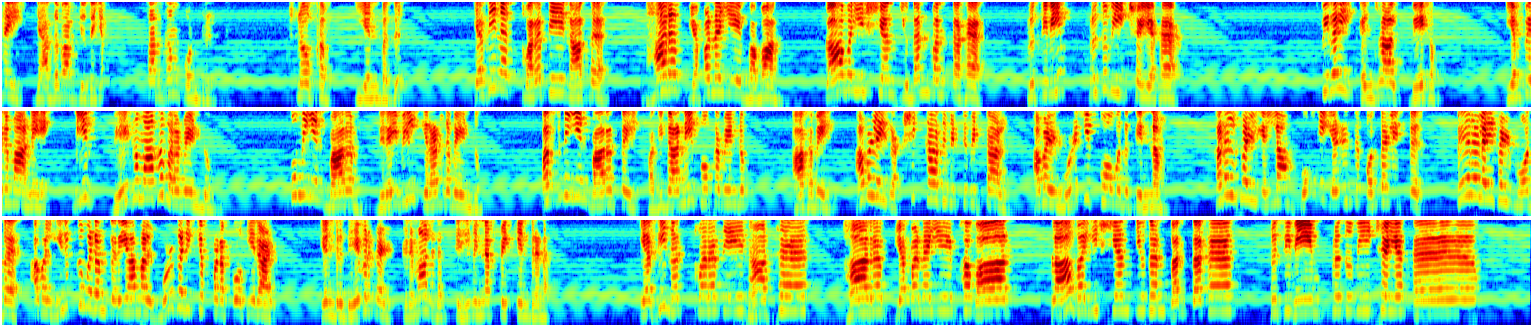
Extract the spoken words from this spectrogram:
ஸ்ரீ யாதவாபியுதயம் சர்க்கம் ஒன்று. ஸ்லோகம் என்பது யதின துவரதே நாத பாரத் பவான் பிளாவயிஷ்யந்த் யுதன்வந்தக பிருத்திவீம் பிருதுவீச்சையக. பிறை என்றால் வேகம். எம்பெருமானே நீர் வேகமாக வர வேண்டும் பூமியின் பாரம் விரைவில் இறங்க வேண்டும். பத்னியின் பாரத்தை பதிதானே போக்க வேண்டும் ஆகவே அவளை ரட்சிக்காது விட்டுவிட்டால் அவள் முழுகிப் போவது திண்ணம் கடல்கள் எல்லாம் பொங்கி எழுந்து கொந்தளித்து பேரலைகள் மோத அவள் இருக்குமிடம் தெரியாமல் மூழ்கடிக்கப்பட போகிறாள் என்று தேவர்கள் பெருமாளிடத்தில் விண்ணப்பிக்கின்றனர் யதி நத்வரதே நாத भारव्यपनये भवान् प्लावयिष्यन्त्युदन्वन्तः पृथिवीं पृथुवी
